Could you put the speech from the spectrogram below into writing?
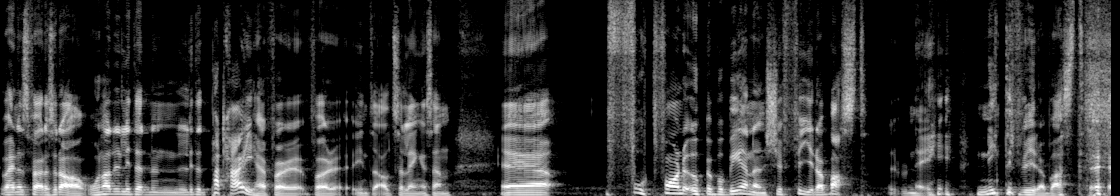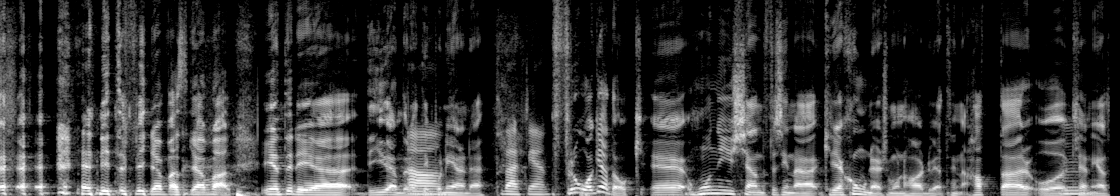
Det var hennes födelsedag. Hon hade ett litet, en litet partaj här för, för inte allt så länge sedan. Eh, fortfarande uppe på benen, 24 bast. Nej, 94 bast. 94 bast gammal. Är inte det, det är ju ändå rätt Ja. imponerande. Verkligen. Fråga dock, eh, hon är ju känd för sina kreationer som hon har, du vet, sina hattar och Mm. klänningar.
